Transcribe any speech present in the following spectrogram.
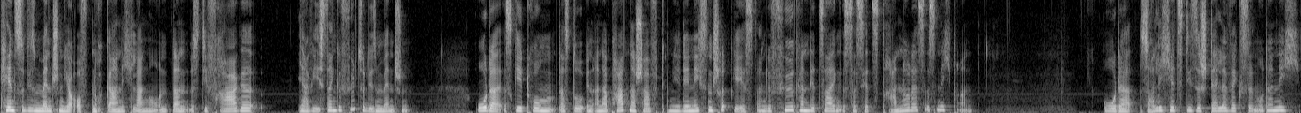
kennst du diesen Menschen ja oft noch gar nicht lange und dann ist die Frage, ja, wie ist dein Gefühl zu diesem Menschen? Oder es geht darum, dass du in einer Partnerschaft den nächsten Schritt gehst. Ein Gefühl kann dir zeigen, ist das jetzt dran oder ist es nicht dran? Oder soll ich jetzt diese Stelle wechseln oder nicht?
